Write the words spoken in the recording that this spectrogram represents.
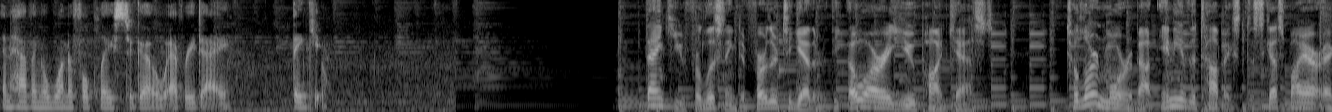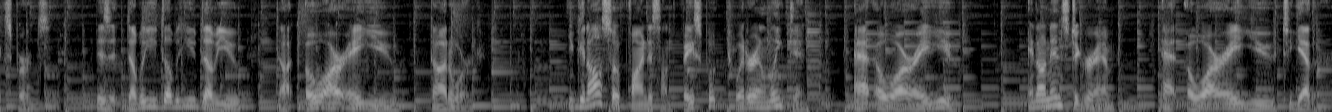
and having a wonderful place to go every day. Thank you. Thank you for listening to Further Together, the ORAU podcast. To learn more about any of the topics discussed by our experts, visit www.orau.org. You can also find us on Facebook, Twitter, and LinkedIn at ORAU, and on Instagram at ORAU Together.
